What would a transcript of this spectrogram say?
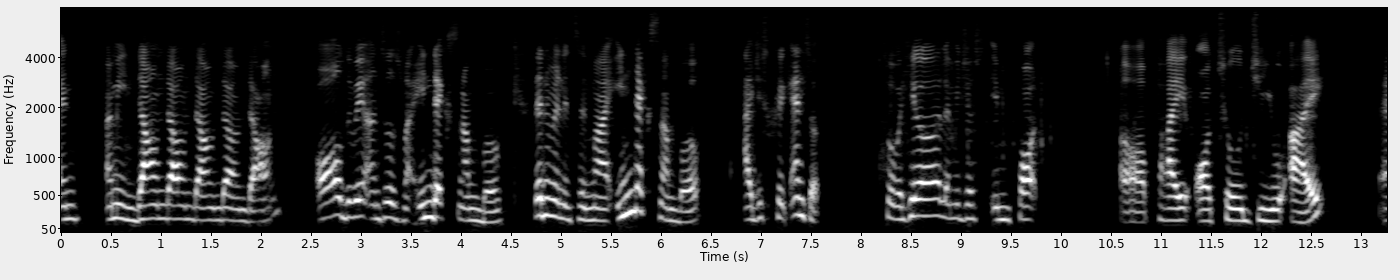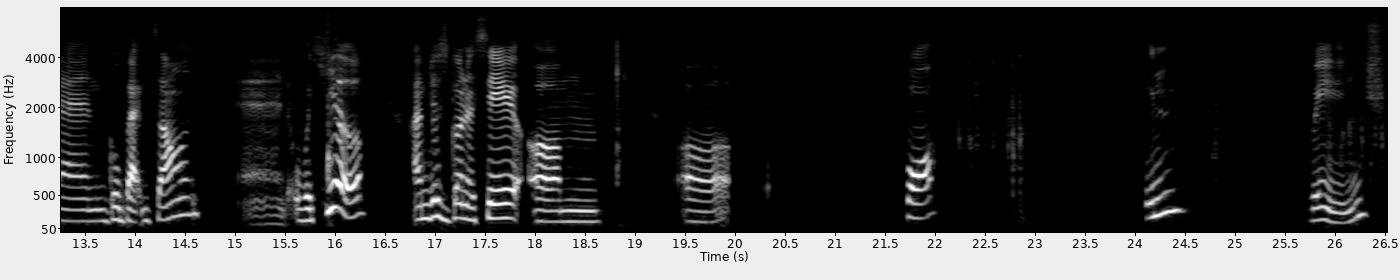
and I mean down, down, down, down, down all the way until it's my index number. Then when it's in my index number, I just click enter. So over here, let me just import uh, Auto GUI and go back down. And over here, I'm just gonna say um, uh, for in range.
